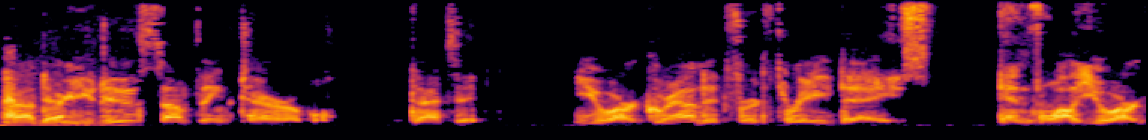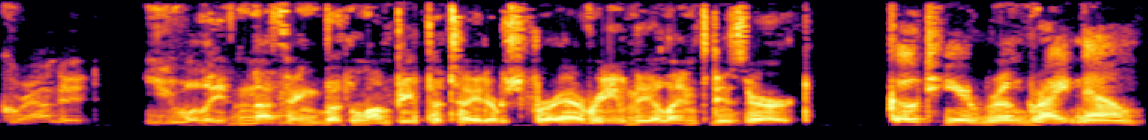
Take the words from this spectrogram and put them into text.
How dare you do something terrible? That's it. You are grounded for three days. And while you are grounded, you will eat nothing but lumpy potatoes for every meal and dessert. Go to your room right now.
